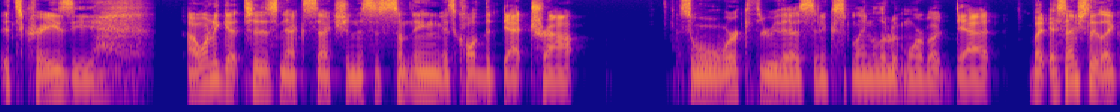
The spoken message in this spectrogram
it's crazy. I want to get to this next section. This is something it's called the debt trap. So we'll work through this and explain a little bit more about debt but essentially like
